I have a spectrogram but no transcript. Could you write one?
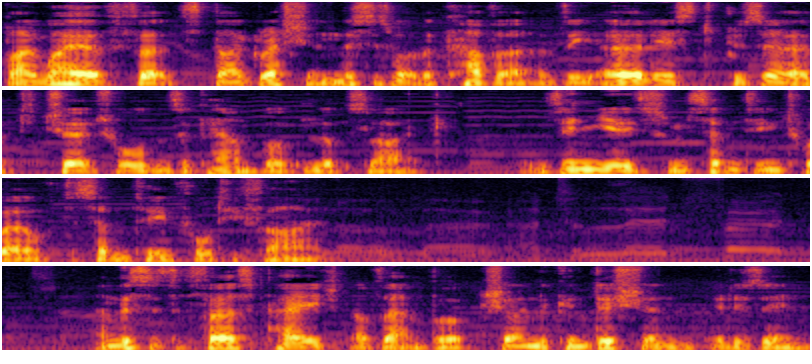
By way of uh, digression, this is what the cover of the earliest preserved Churchwarden's account book looks like. It was in use from 1712 to 1745. And this is the first page of that book showing the condition it is in.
